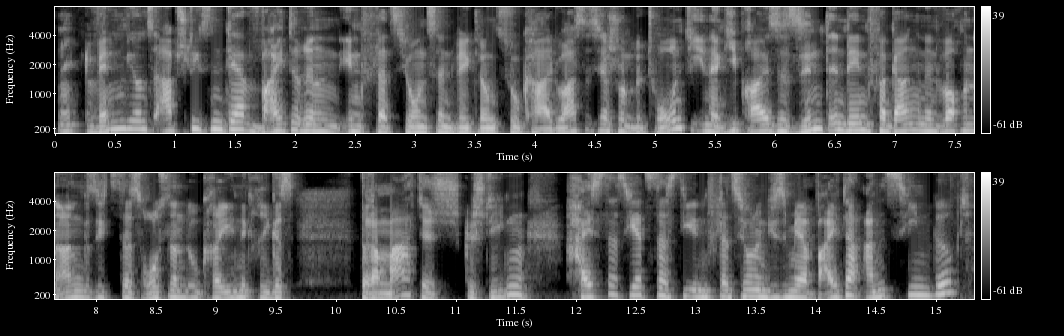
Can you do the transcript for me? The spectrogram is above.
Wenden wir uns abschließend der weiteren Inflationsentwicklung zu, Karl. Du hast es ja schon betont, die Energiepreise sind in den vergangenen Wochen angesichts des Russland-Ukraine-Krieges dramatisch gestiegen. Heißt das jetzt, dass die Inflation in diesem Jahr weiter anziehen wird?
